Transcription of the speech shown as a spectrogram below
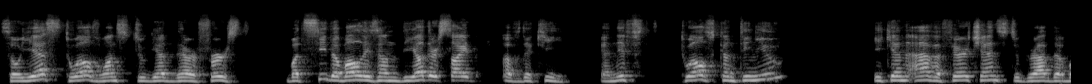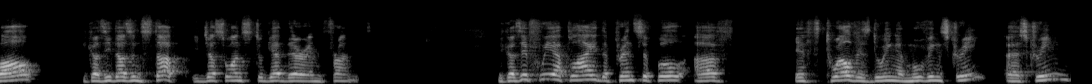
So yes, 12 wants to get there first, but see the ball is on the other side of the key. And if 12s continue, he can have a fair chance to grab the ball because he doesn't stop. He just wants to get there in front. Because if we apply the principle of if 12 is doing a moving screen, uh, screen,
